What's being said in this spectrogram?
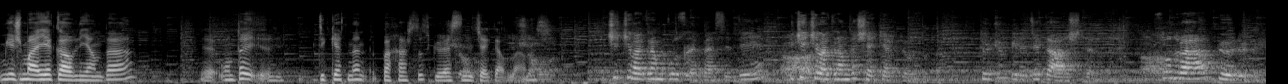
mecmuaya qavlayanda e, onda e, diqqətlə baxarsınız, görəsiniz necə qavlanır. 2 kiloqram qoz ləpəsidir, 2 kiloqram da şəkər tozudur. Töküb beləcə qarışdırırıq. Sonra bölürük.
